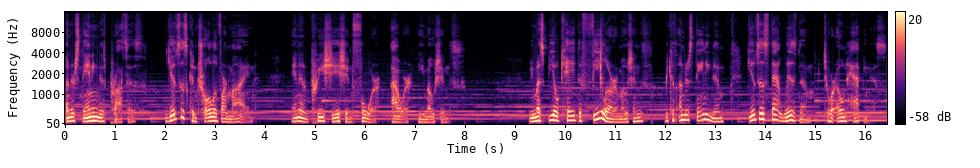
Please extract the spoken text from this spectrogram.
Understanding this process gives us control of our mind and an appreciation for our emotions. We must be okay to feel our emotions because understanding them gives us that wisdom to our own happiness.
